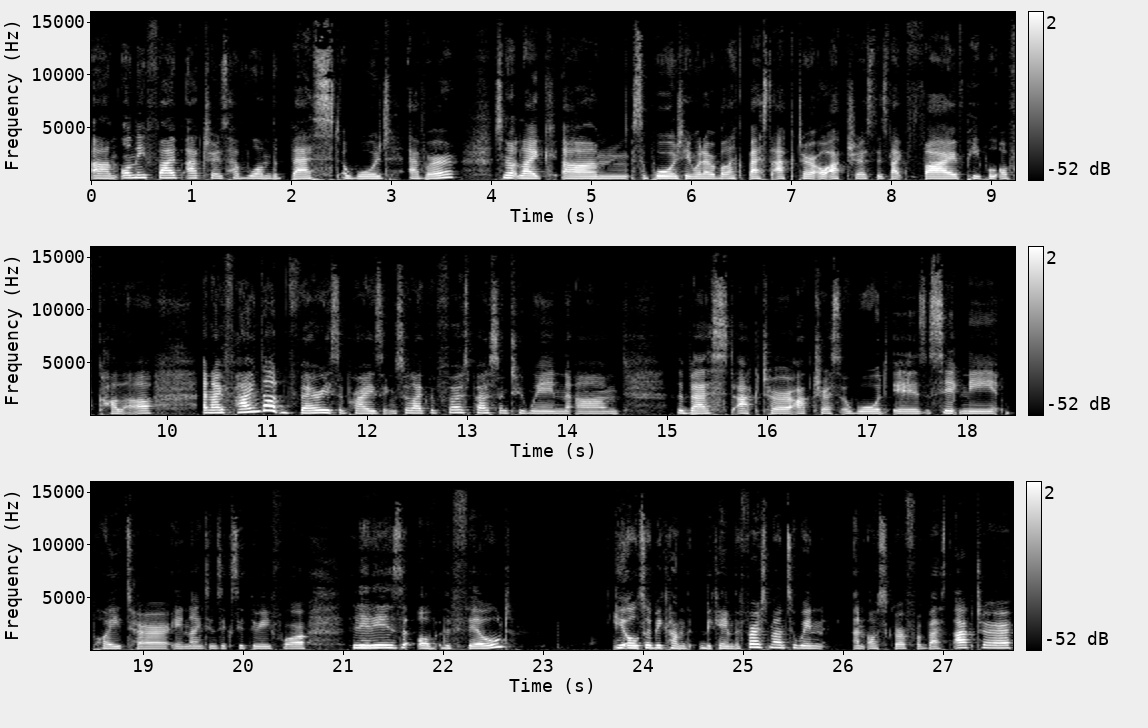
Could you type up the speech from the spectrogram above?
Um, only five actors have won the best award ever. It's not like um supporting whatever, but like best actor or actress. There's like five people of color, and I find that very surprising. So like the first person to win um the Best Actor Actress award is Sidney Poitier in 1963 for Lilies of the Field. He also become became the first man to win an Oscar for Best Actor.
